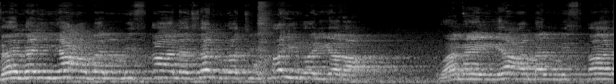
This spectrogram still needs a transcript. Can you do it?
فَمَنْ يَعْمَلْ مِثْقَالَ ذَرَّةٍ خَيْرًا يَرَهُ وَمَنْ يَعْمَلْ مِثْقَالَ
